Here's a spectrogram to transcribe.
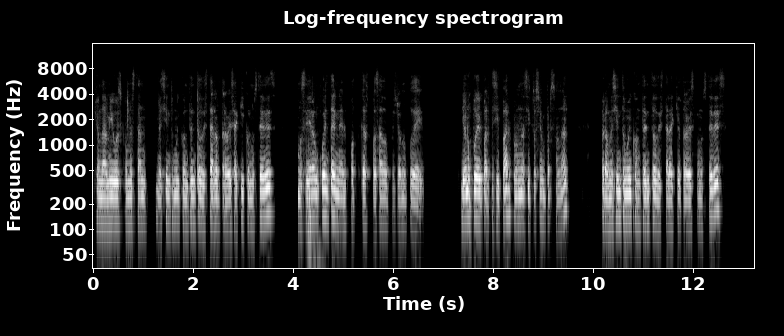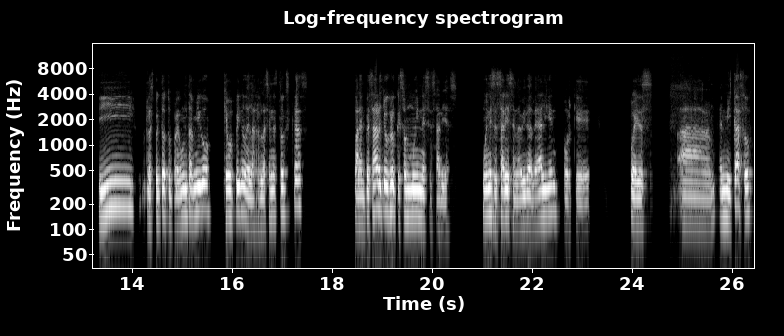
¿Qué onda amigos? ¿Cómo están? Me siento muy contento de estar otra vez aquí con ustedes. Como se dieron cuenta en el podcast pasado, pues yo no pude, yo no pude participar por una situación personal, pero me siento muy contento de estar aquí otra vez con ustedes. Y respecto a tu pregunta, amigo, ¿qué opino de las relaciones tóxicas? Para empezar, yo creo que son muy necesarias, muy necesarias en la vida de alguien, porque, pues, ah, en mi caso,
